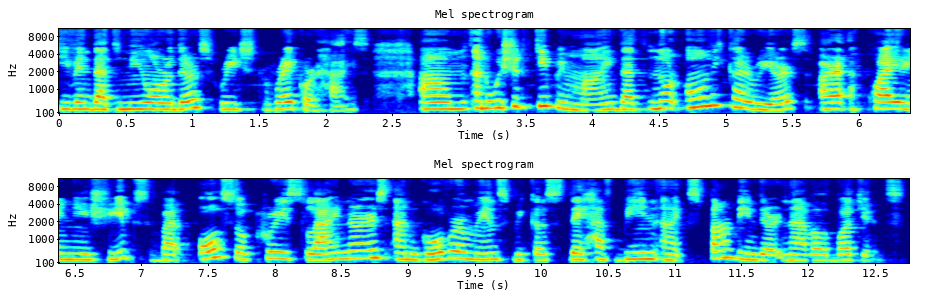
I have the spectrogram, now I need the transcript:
given that new orders reached record highs. Um, and we should keep in mind that not only carriers are acquiring new ships, but also cruise liners and governments because they have been uh, expanding their naval budgets.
